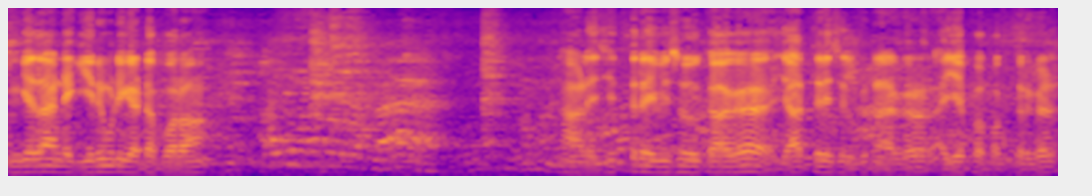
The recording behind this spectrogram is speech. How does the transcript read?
இங்கே தான் இன்றைக்கி இருமுடி கட்ட போகிறோம் நாளை சித்திரை விசுவுக்காக யாத்திரை செல்கிறார்கள் ஐயப்ப பக்தர்கள்.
